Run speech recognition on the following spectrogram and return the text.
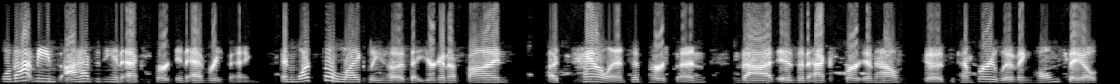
Well, that means I have to be an expert in everything. And what's the likelihood that you're going to find a talented person that is an expert in house goods, temporary living, home sale,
